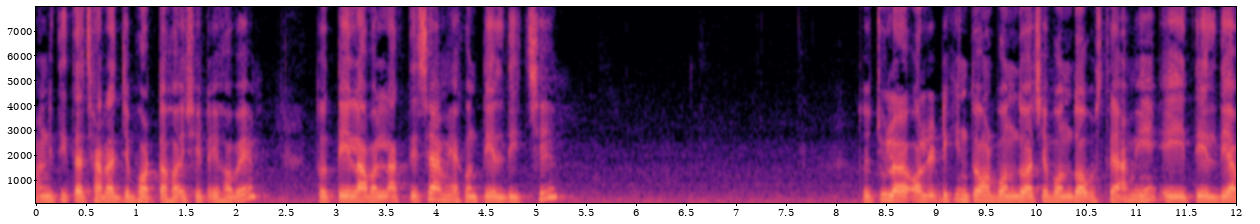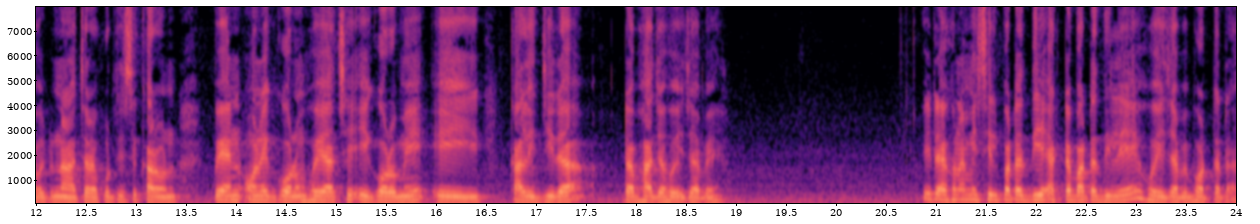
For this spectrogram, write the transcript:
মানে তিতা ছাড়ার যে ভর্তা হয় সেটাই হবে। তো তেল আবার লাগতেছে, আমি এখন তেল দিচ্ছি। তো চুলা অলরেডি কিন্তু আমার বন্ধ আছে, বন্ধ অবস্থায় আমি এই তেল দিয়ে আবার একটু নাড়াচাড়া করতেছি, কারণ প্যান অনেক গরম হয়ে আছে, এই গরমে এই কালি জিরাটা ভাজা হয়ে যাবে। এটা এখন আমি শিল্পাটা দিয়ে একটা বাটা দিলে হয়ে যাবে ভর্তাটা।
